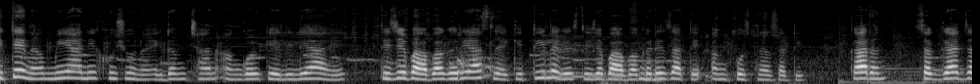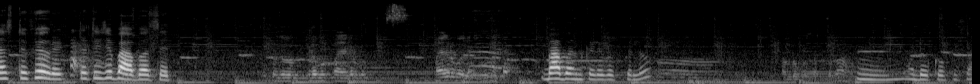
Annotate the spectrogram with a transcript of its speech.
इथे ना मी आणि खुशूनं एकदम छान आंघोळ केलेली आहे. तिचे बाबा घरी असले की ती लगेच तिच्या बाबाकडे जाते अंग पुसण्यासाठी. कारण सगळ्यात जास्त फेवरेट तर तिचे बाबाच आहेत. बाबांकडे बघ डोकं पुसा.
